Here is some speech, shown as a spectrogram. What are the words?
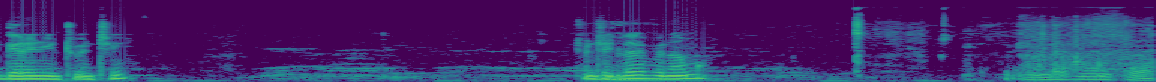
Kwanza Hii gari ni 20 2011 ama? 11, 12.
